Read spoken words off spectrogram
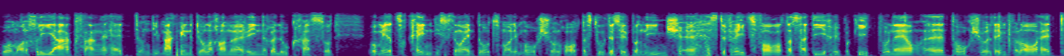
wo mal klein angefangen hat. Und ich mag mich natürlich auch noch erinnern, Lukas, wo wir zur Kenntnis genommen haben, dort mal im Hochschulrat, dass du das übernimmst, äh, dass der Fritz Vorher das an dich übergibt, wo er äh, die Hochschule dem verloren hat.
